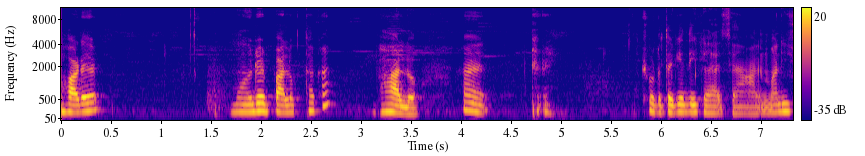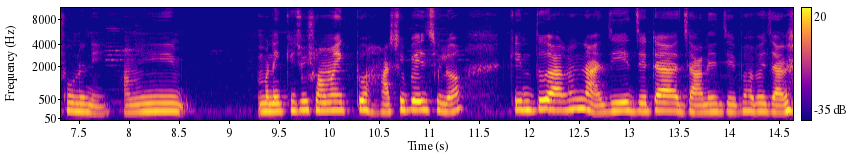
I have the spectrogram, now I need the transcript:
ঘরে ময়ূরের পালক থাকা ভালো। হ্যাঁ ছোটো থেকে দেখে আছে আলমারি শুনিনি আমি মানে কিছু সময় একটু হাসি পেয়েছিল, কিন্তু আমি না যে যেটা জানে, যেভাবে জানে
